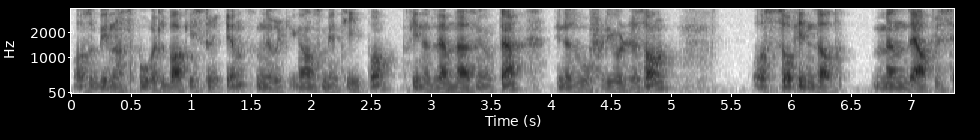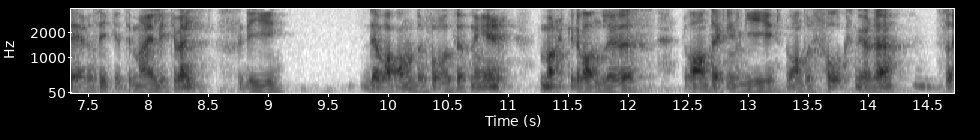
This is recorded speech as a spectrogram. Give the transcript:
og så begynner du å spore tilbake i stryken, som du bruker ganske mye tid på. Finne ut hvem det er som har gjort det, finne ut hvorfor de gjorde det sånn. Og så finner du at men det appliseres ikke til meg likevel, fordi det var andre forutsetninger. Markedet var annerledes, det var annen teknologi, det var andre folk som gjør det. Så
